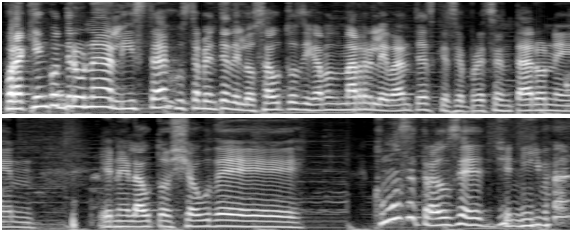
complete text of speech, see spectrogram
Por aquí encontré una lista justamente de los autos, digamos, más relevantes que se presentaron en, en el auto show de. ¿Cómo se traduce Geneva?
